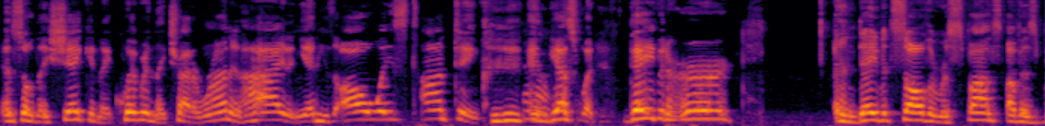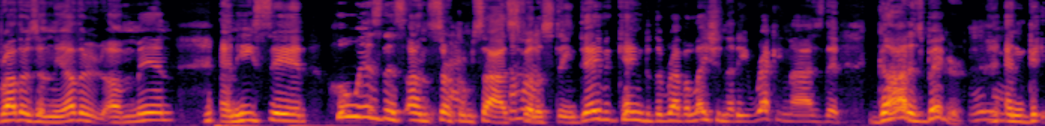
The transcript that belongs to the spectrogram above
And so they shake and they quiver and they try to run and hide, and yet he's always taunting. and guess what? David heard and David saw the response of his brothers and the other uh, men, and he said, Who is this uncircumcised on. Philistine? David came to the revelation that he recognized that God is bigger. Amen. And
